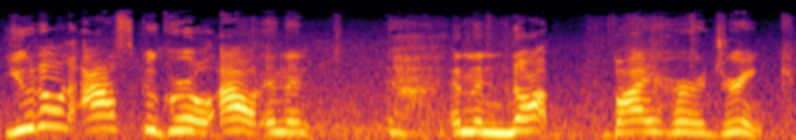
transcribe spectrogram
You don't ask a girl out and then and then not buy her a drink.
